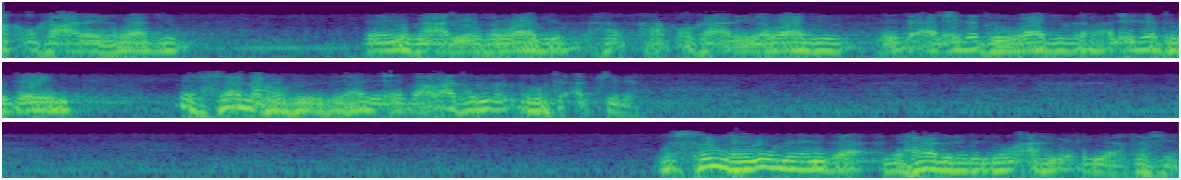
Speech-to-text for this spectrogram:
حقك عليه واجب. دينك عليك واجب حقك علي واجب. العدة واجبة العدة دين. إحسانهم في هذه العبارات المتأكدة. والسنة المؤمن عند ذهابه للجمعة يغتسل.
